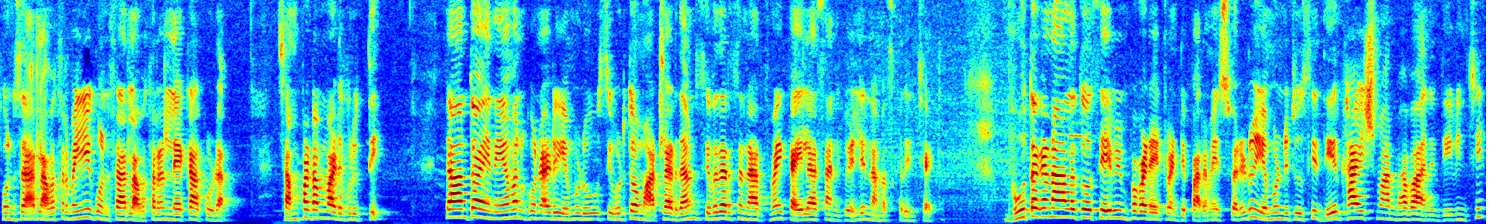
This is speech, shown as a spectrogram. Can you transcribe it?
కొన్నిసార్లు అవసరమయ్యి కొన్నిసార్లు అవసరం లేక కూడా. చంపటం వాడి వృత్తి. దాంతో ఆయన ఏమనుకున్నాడు? యముడు శివుడితో మాట్లాడదాం శివదర్శనార్థమై కైలాసానికి వెళ్ళి నమస్కరించాడు. భూతగణాలతో సేవింపబడేటువంటి పరమేశ్వరుడు యముడిని చూసి దీర్ఘాయుష్మాన్ భవ అని దీవించి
